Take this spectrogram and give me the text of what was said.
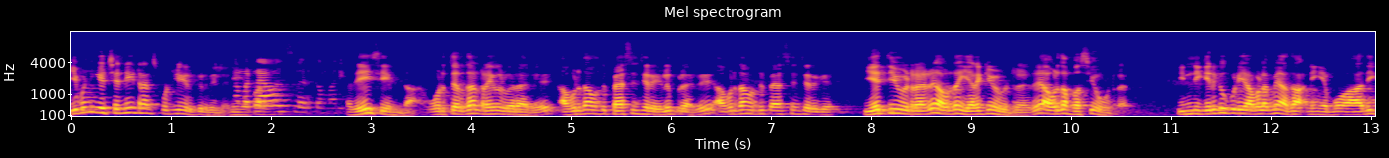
ஈவன் நீங்க சென்னை டிரான்ஸ்போர்ட்லயும் இருக்கிறது இல்ல நம்ம நீங்க பாருங்க. டிராவல்ஸ்ல இருக்க மாதிரி. அதே சேம் தான். ஒருத்தர் தான் டிரைவர் வராரு அவர் தான் வந்து பேசஞ்சரை எழுப்புறாரு அவர் தான் வந்து பேசஞ்சருக்கு ஏத்தியும் விடுறாரு அவர் தான் இறக்கியும் விடுறாரு அவர் தான் பஸ்ஸையும் விடுறாரு இன்னைக்கு இருக்கக்கூடிய அவலமே அதான். நீங்க மொ- அதிக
